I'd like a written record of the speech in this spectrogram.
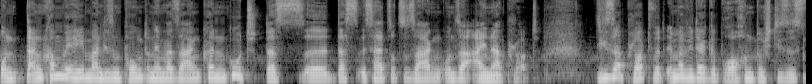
Und dann kommen wir eben an diesen Punkt, an dem wir sagen können, gut, das, äh, das ist halt sozusagen unser einer Plot. Dieser Plot wird immer wieder gebrochen durch dieses,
